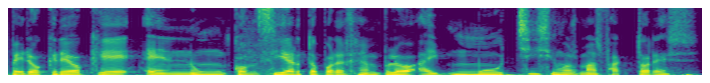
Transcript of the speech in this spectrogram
Pero creo que en un concierto, por ejemplo, hay muchísimos más factores.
